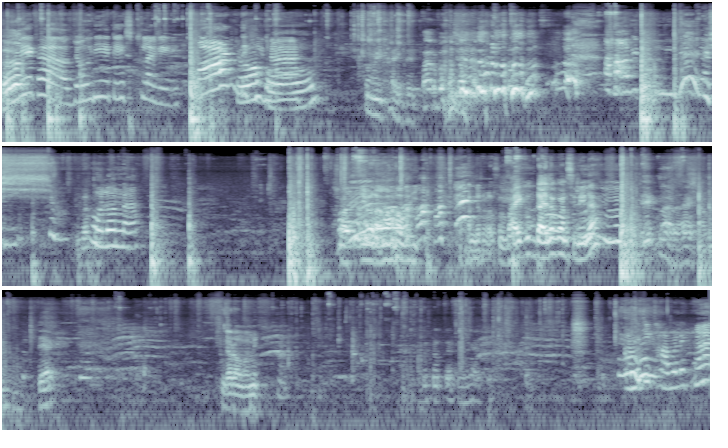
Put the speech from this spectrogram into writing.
হ্যাঁ, দেখা জলদি টেস্ট লাগে। আর দেখি না। তুমি খাইতে পারবা আমি তো নিজে হলো না। ভাই 100% ভাই খুব ডায়লগ আনছিলি না গরম আমি? হ্যাঁ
